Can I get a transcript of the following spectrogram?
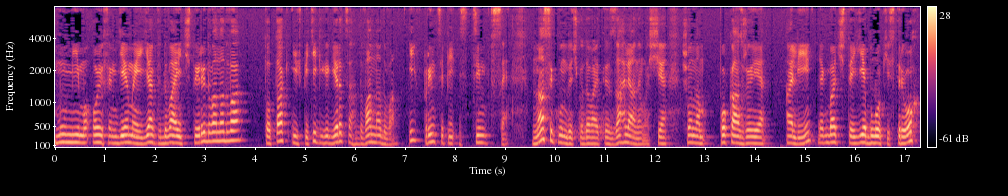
MUMIMO OFMDMA як в 2,4 2 на 2, то так і в 5 ГГц 2 на 2. І, в принципі, з цим все. На секундочку, давайте заглянемо ще, що нам показує Алі. Як бачите, є блоки з трьох,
